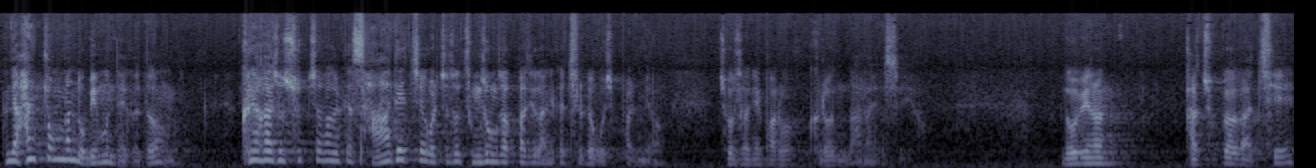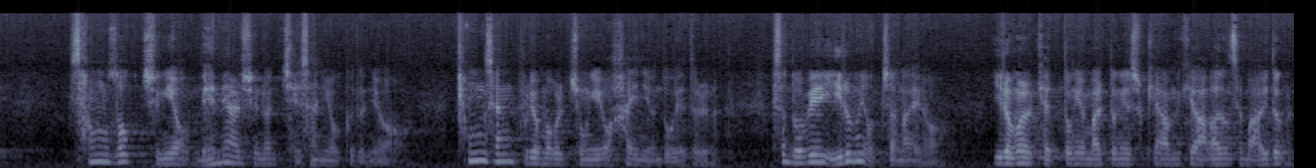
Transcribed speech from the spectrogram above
근데 한쪽만 노비면 되거든. 그래가지고 숫자가 그렇게 4대째 걸쳐서 등송자까지 가니까 758명. 조선이 바로 그런 나라였어요. 노비는 가축과 같이 상속, 증여, 매매할 수 있는 재산이었거든요. 평생 부려먹을 종이요, 하인이요, 노예들. 그래서 노비의 이름이 없잖아요. 이름을 개똥에, 말똥에, 숙해, 암캐, 아바등세, 마위 등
